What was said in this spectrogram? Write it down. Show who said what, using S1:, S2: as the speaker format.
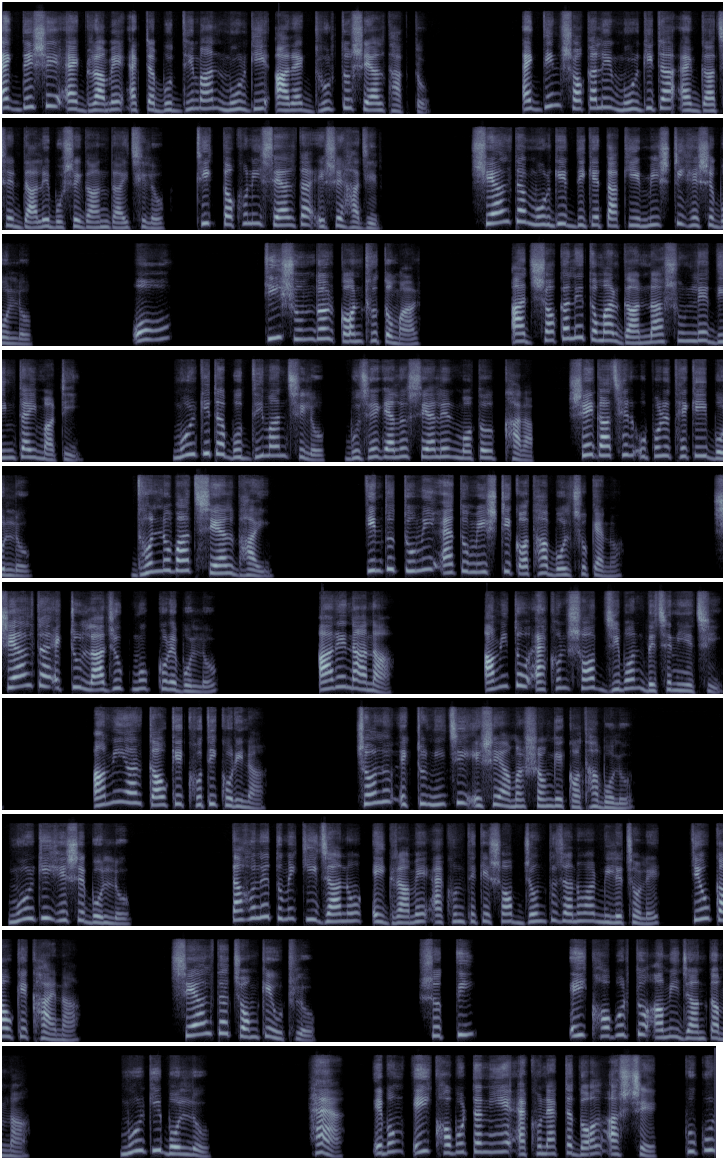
S1: এক দেশে, এক গ্রামে একটা বুদ্ধিমান মুরগি আর এক ধূর্ত শেয়াল থাকত। একদিন সকালে মুরগিটা এক গাছের ডালে বসে গান গাইছিল, ঠিক তখনই শেয়ালটা এসে হাজির। শেয়ালটা মুরগির দিকে তাকিয়ে মিষ্টি হেসে বলল, ও, কি সুন্দর কণ্ঠ তোমার। আজ সকালে তোমার গান না শুনলে দিনটাই মাটি। মুরগিটা বুদ্ধিমান ছিল, বুঝে গেল শেয়ালের মতো খারাপ। সে গাছের উপরে থেকেই বলল ধন্যবাদ শেয়াল ভাই। কিন্তু তুমি এত মিষ্টি কথা বলছো কেন? শেয়ালটা একটু লাজুক মুখ করে বলল, আরে না না। আমি তো এখন সব জীবন বেছে নিয়েছি। আমি আর কাউকে ক্ষতি করি না। চলো একটু নিচে এসে আমার সঙ্গে কথা বলো। মুরগি হেসে বলল, তাহলে তুমি কি জানো, এই গ্রামে এখন থেকে সব জন্তু জানোয়ার মিলে চলে, কেউ কাউকে খায় না। শেয়ালটা চমকে উঠল। সত্যি? এই খবর তো আমি জানতাম না। মুরগি বলল হ্যাঁ এবং এই খবরটা নিয়ে এখন একটা দল আসছে, কুকুর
